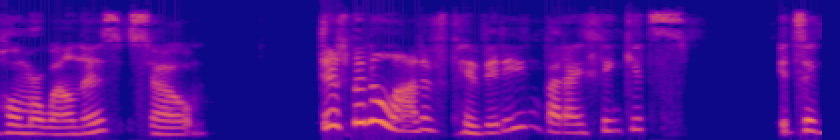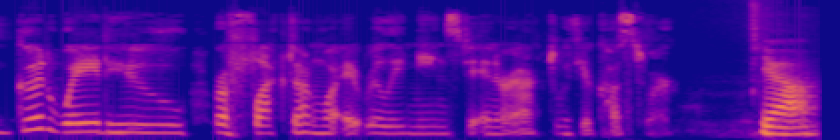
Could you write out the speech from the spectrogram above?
home or wellness. So there's been a lot of pivoting, but I think it's it's a good way to reflect on what it really means to interact with your customer. Yeah.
